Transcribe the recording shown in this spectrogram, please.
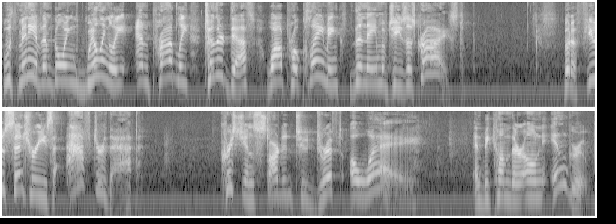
with many of them going willingly and proudly to their deaths while proclaiming the name of Jesus Christ. But a few centuries after that, Christians started to drift away and become their own in group.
